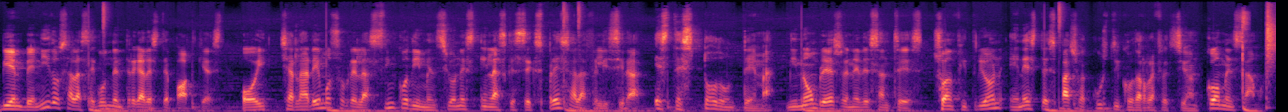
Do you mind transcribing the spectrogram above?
Bienvenidos a la segunda entrega de este podcast. Hoy charlaremos sobre las cinco dimensiones en las que se expresa la felicidad. Este es todo un tema. Mi nombre es René de Santés, su anfitrión en este espacio acústico de reflexión. Comenzamos.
